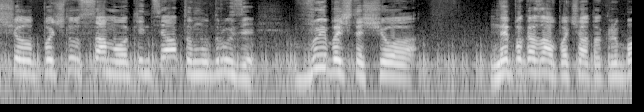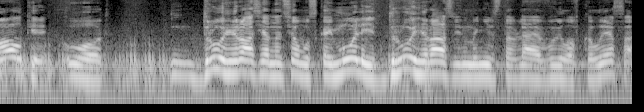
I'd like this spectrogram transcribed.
що почну з самого кінця, тому, друзі, вибачте, що не показав початок рибалки. От. Другий раз я на цьому скаймолі, другий раз він мені вставляє вила в колеса.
